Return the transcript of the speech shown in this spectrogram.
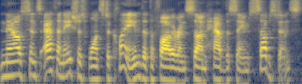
Now, since Athanasius wants to claim that the Father and Son have the same substance,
